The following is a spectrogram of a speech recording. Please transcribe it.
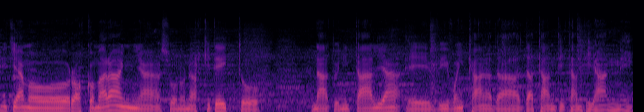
Mi chiamo Rocco Maragna, sono un architetto nato in Italia e vivo in Canada da tanti tanti anni.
